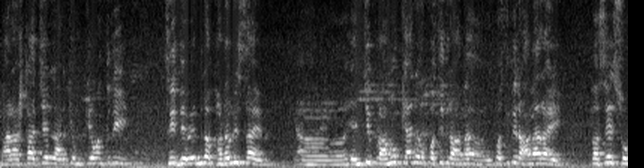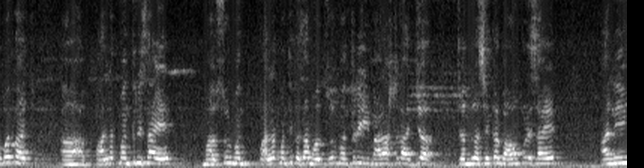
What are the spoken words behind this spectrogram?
महाराष्ट्राचे लाडके मुख्यमंत्री श्री देवेंद्र फडणवीस साहेब यांची प्रामुख्याने उपस्थित राहणार उपस्थिती राहणार आहे. तसेच सोबतच पालकमंत्री साहेब महसूल मं पालकमंत्री तसा महसूल मंत्री महाराष्ट्र राज्य चंद्रशेखर बावनकुळे साहेब आणि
